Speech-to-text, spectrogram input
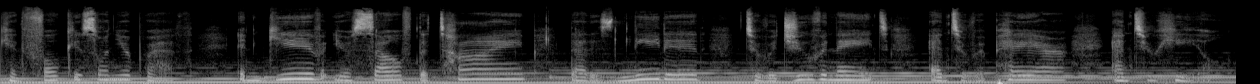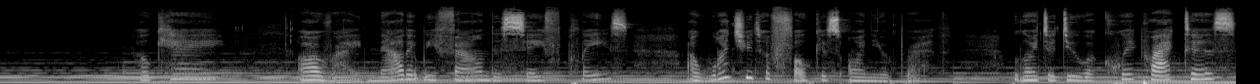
can focus on your breath and give yourself the time that is needed to rejuvenate and to repair and to heal. Okay? All right, now that we found this safe place, I want you to focus on your breath. We're going to do a quick practice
